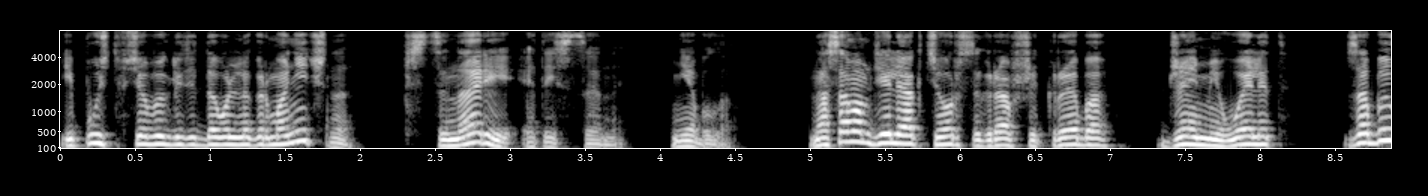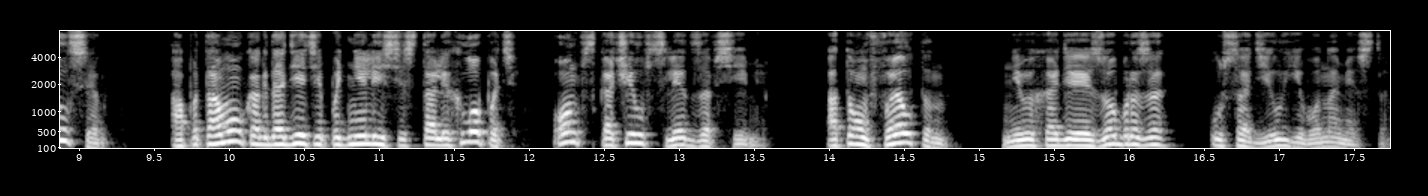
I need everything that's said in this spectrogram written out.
И пусть все выглядит довольно гармонично, в сценарии этой сцены не было. На самом деле актер, сыгравший Крэба, Джейми Уэллет, забылся, а потому, когда дети поднялись и стали хлопать, он вскочил вслед за всеми. А Том Фелтон, не выходя из образа, усадил его на место.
